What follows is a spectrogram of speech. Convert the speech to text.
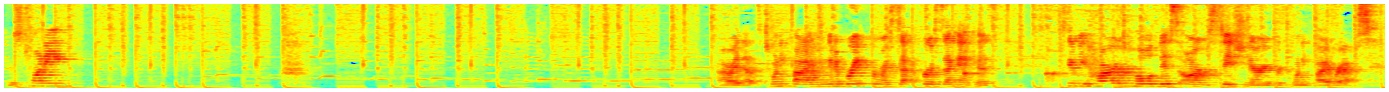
There's 20. All right, that's 25. I'm gonna break for my for a second because it's gonna be hard to hold this arm stationary for 25 reps.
